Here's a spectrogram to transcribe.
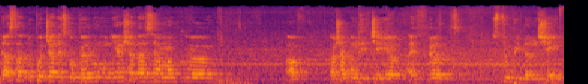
De asta, după ce a descoperit România, și-a dat seama că a, așa cum zice el, I felt stupid and shame.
